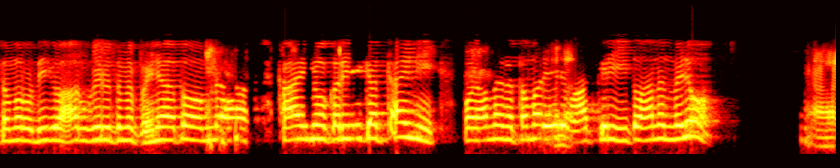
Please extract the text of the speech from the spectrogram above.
તમારો દીકરો સારું કર્યું તમે ભણ્યા તો અમને કાંઈ ન કરી શક્યા કાંઈ નહીં પણ અમે તમારી એ વાત કરી એ તો આનંદ મળ્યો. હા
